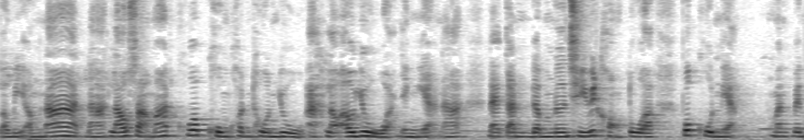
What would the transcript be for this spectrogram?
เรามีอำนาจนะเราสามารถควบคุมคอนโทรลอยู่อะเราเอาอยู่อะอย่างเงี้ยนะในการดำเนินชีวิตของตัวพวกคุณเนี่ย มันเป็น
